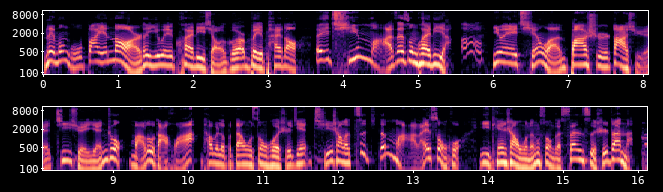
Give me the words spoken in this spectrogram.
内蒙古巴彦淖尔的一位快递小哥被拍到，哎，骑马在送快递啊！哦，因为前晚巴士大雪，积雪严重，马路打滑，他为了不耽误送货时间，骑上了自己的马来送货，一天上午能送个三四十单呢。啊，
